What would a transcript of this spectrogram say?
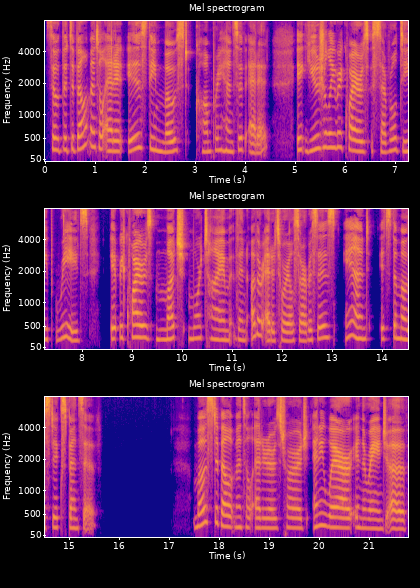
So, the developmental edit is the most comprehensive edit. It usually requires several deep reads. It requires much more time than other editorial services, and it's the most expensive. Most developmental editors charge anywhere in the range of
